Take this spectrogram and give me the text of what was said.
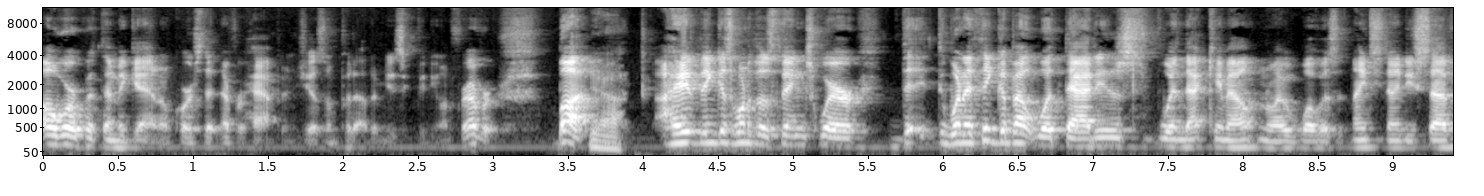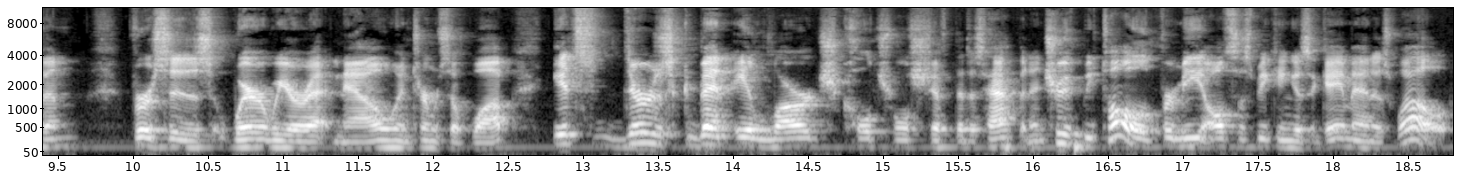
I'll work with them again. Of course, that never happened. She hasn't put out a music video in forever. But yeah. I think it's one of those things where th- when I think about what that is when that came out in what was it 1997 versus where we are at now in terms of WAP, it's there's been a large cultural shift that has happened. And truth be told, for me also speaking as a gay man as well,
